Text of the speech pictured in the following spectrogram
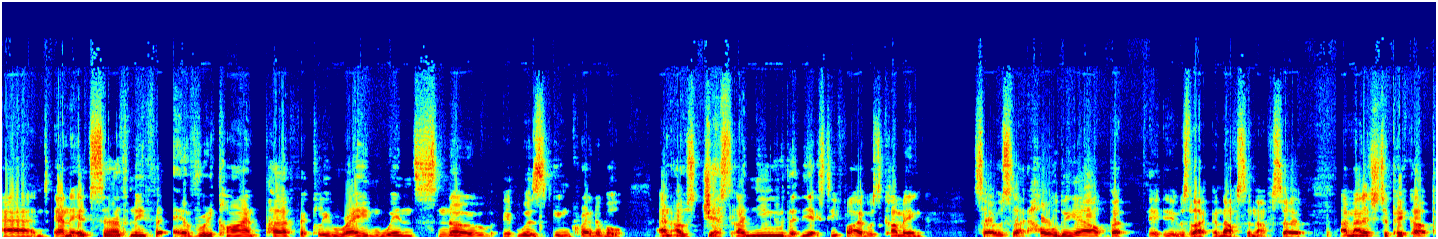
and and it served me for every client perfectly rain wind snow it was incredible and i was just i knew that the xt5 was coming so i was like holding out but it, it, was like enough's enough so i managed to pick up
